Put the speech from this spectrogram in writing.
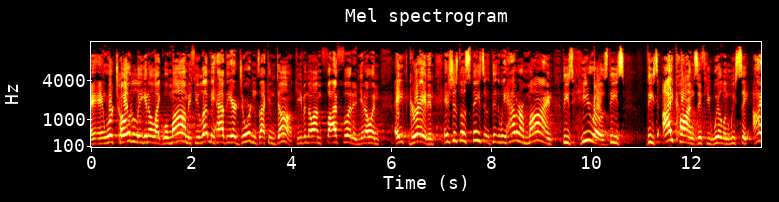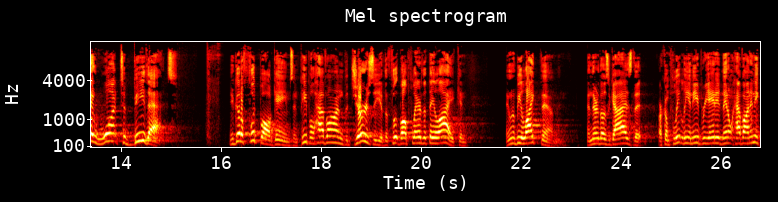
And, we're totally, you know, like, well, mom, if you let me have the Air Jordans, I can dunk, even though I'm five foot and, you know, in eighth grade. And it's just those things that, that we have in our mind, these heroes, these, these icons, if you will, and we say, I want to be that. You go to football games and people have on the jersey of the football player that they like and they want to be like them. And they're those guys that are completely inebriated they don't have on any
